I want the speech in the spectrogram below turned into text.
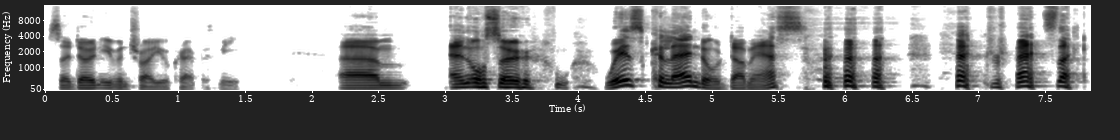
So don't even try your crap with me. Um, and also, where's Callandor, dumbass? and Rand's like,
